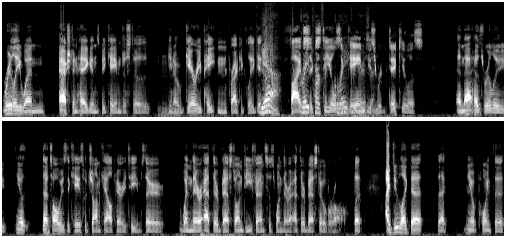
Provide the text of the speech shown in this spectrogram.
Really, when Ashton Hagans became just a you know Gary Payton practically getting Yeah. five Great six perfect- steals a great game. He's ridiculous, and that has really you know that's always the case with John Calipari teams. They're when they're at their best on defense is when they're at their best overall. But I do like that that you know point that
